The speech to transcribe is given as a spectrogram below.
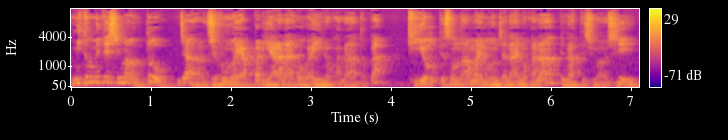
認めてしまうとじゃあ自分はやっぱりやらない方がいいのかなとか起業ってそんな甘いもんじゃないのかなってなってしまうし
